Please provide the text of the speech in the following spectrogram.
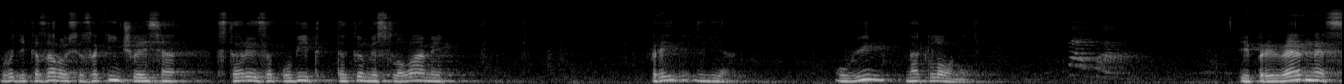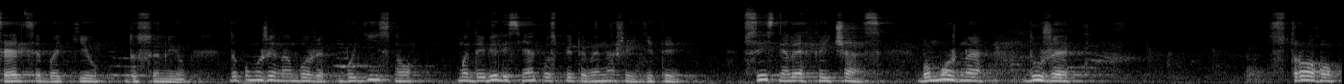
Вроді казалося, закінчується старий заповіт такими словами. Прийде Ілля, він наклонить і приверне серце батьків до синів. Допоможи нам, Боже, бо дійсно ми дивилися, як воспитуємо наших дітей. В цей нелегкий час, бо можна дуже строго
